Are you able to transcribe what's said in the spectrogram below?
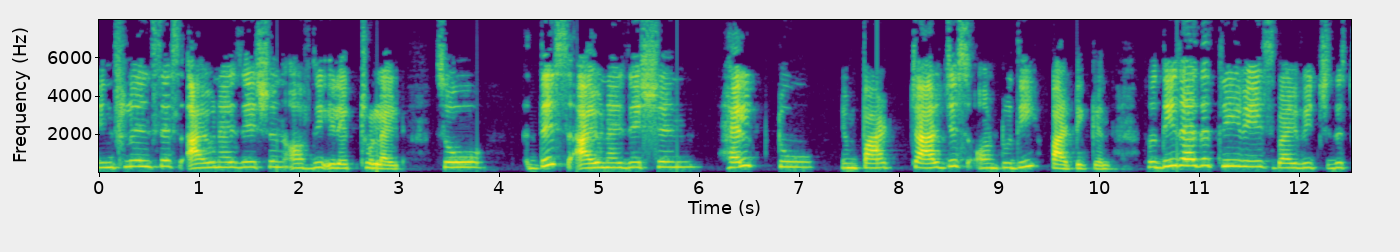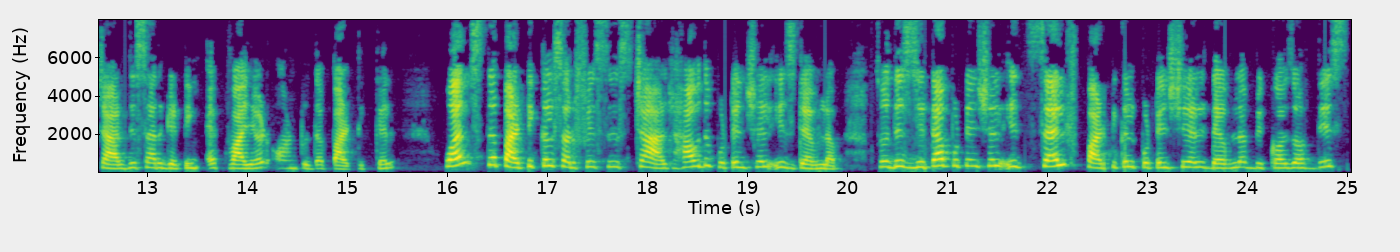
influences ionization of the electrolyte. So this ionization help to impart charges onto the particle. So these are the three ways by which the charges are getting acquired onto the particle. Once the particle surface is charged, how the potential is developed. So this zeta potential itself particle potential developed because of this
